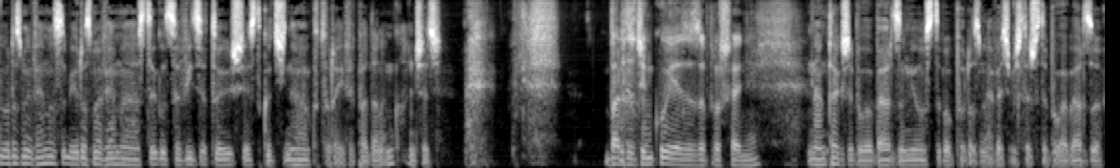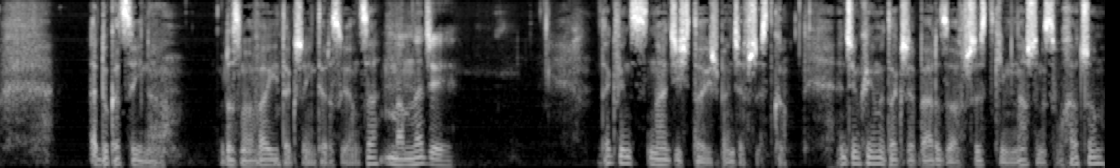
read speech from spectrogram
rozmawiamy sobie, rozmawiamy, a z tego co widzę, to już jest godzina, o której wypada nam kończyć. Bardzo dziękuję za zaproszenie. Nam także było bardzo miło z Tobą porozmawiać. Myślę, że to była bardzo edukacyjna rozmowa i także interesująca. Mam nadzieję. Tak więc na dziś to już będzie wszystko. Dziękujemy także bardzo wszystkim naszym słuchaczom.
